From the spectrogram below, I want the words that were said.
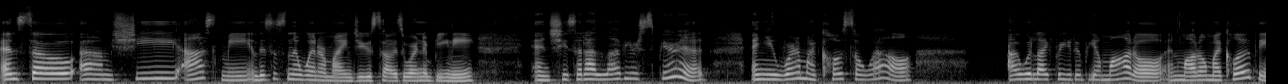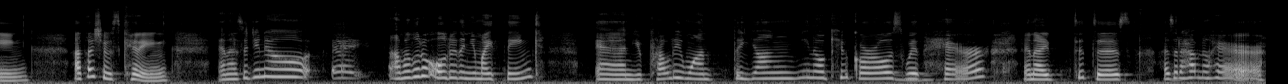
And so um, she asked me, and this is in the winter, mind you, so I was wearing a beanie. And she said, I love your spirit, and you wear my clothes so well. I would like for you to be a model and model my clothing. I thought she was kidding. And I said, You know, eh, I'm a little older than you might think and you probably want the young, you know, cute girls mm-hmm. with hair. And I did this. I said, I have no hair.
